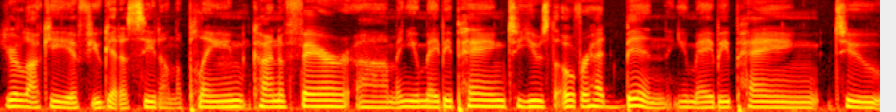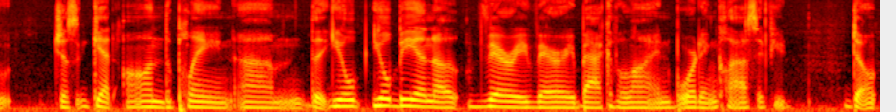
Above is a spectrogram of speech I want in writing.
you're lucky if you get a seat on the plane kind of fare, um, and you may be paying to use the overhead bin. You may be paying to just get on the plane. Um, that you'll you'll be in a very, very back of the line boarding class if you don't.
